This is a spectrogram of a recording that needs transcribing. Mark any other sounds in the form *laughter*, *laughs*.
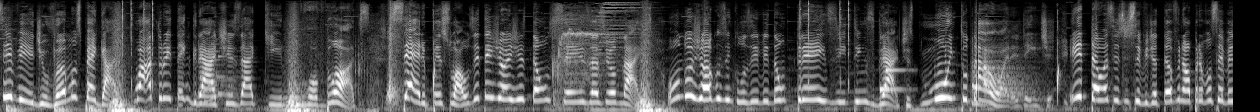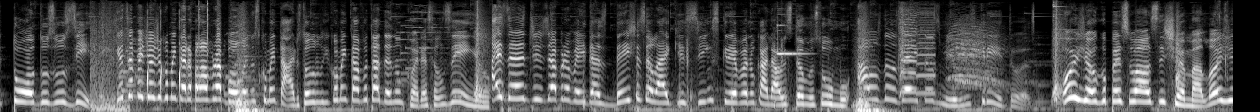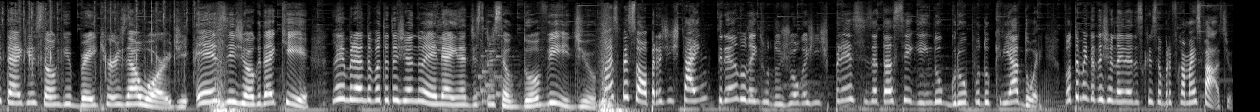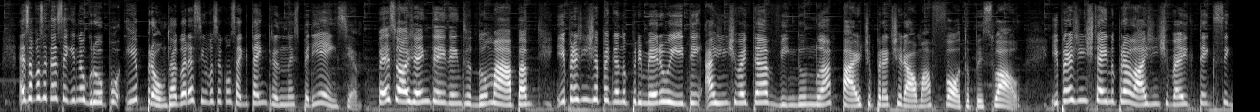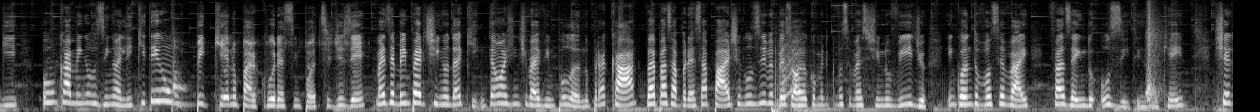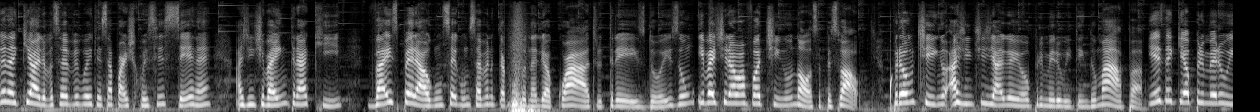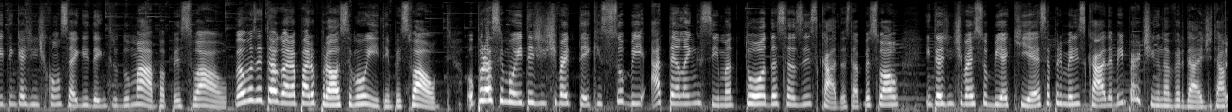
Nesse vídeo, vamos pegar quatro itens grátis aqui no Roblox. Sério, pessoal, os itens de hoje estão sensacionais. Um dos jogos, inclusive, dão três itens grátis. Muito da hora, gente. Então assiste esse vídeo até o final pra você ver todos os itens. Quem saber de hoje comentar a palavra bola nos comentários. Todo mundo que comentava tá dando um coraçãozinho. Mas antes, já aproveita, deixa seu like e se inscreva no canal. Estamos rumo aos 200 mil inscritos. O jogo, pessoal, se chama Logitech Song Breakers Award. Esse jogo daqui. Lembrando, eu vou estar deixando ele aí na descrição do vídeo. Mas, pessoal, para a gente estar tá entrando dentro do jogo, a gente precisa estar tá seguindo o grupo do criador. Vou também estar tá deixando aí na descrição para ficar mais fácil. É só você estar tá seguindo o grupo e pronto. Agora sim você consegue estar tá entrando na experiência. Pessoal, já entrei dentro do mapa. E para a gente estar tá pegando o primeiro item, a gente vai estar vindo na parte para tirar uma foto, pessoal. E pra gente estar indo pra lá, a gente vai ter que seguir um caminhozinho ali que tem um pequeno parkour, assim pode-se dizer, mas é bem pertinho daqui. Então a gente vai vir pulando pra cá, vai passar por essa parte. Inclusive, pessoal, recomendo que você vá assistindo o vídeo enquanto você vai fazendo os itens, ok? Chegando aqui, olha, você vai ter essa parte com esse C, né? A gente vai entrar aqui vai esperar alguns segundos, tá vendo que tá contando ali, ó, 4, 3, 2, 1, e vai tirar uma fotinho nossa, pessoal. Prontinho, a gente já ganhou o primeiro item do mapa. E esse aqui é o primeiro item que a gente consegue dentro do mapa, pessoal. Vamos então agora para o próximo item, pessoal. O próximo item a gente vai ter que subir até lá em cima todas essas escadas, tá, pessoal? Então a gente vai subir aqui essa primeira escada, é bem pertinho, na verdade, tá?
